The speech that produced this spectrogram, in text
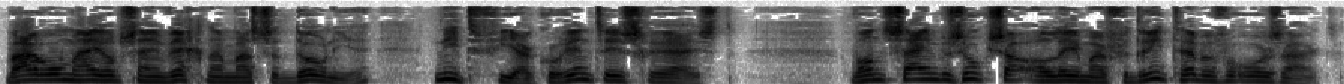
waarom hij op zijn weg naar Macedonië niet via Korinthe is gereisd, want zijn bezoek zou alleen maar verdriet hebben veroorzaakt.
